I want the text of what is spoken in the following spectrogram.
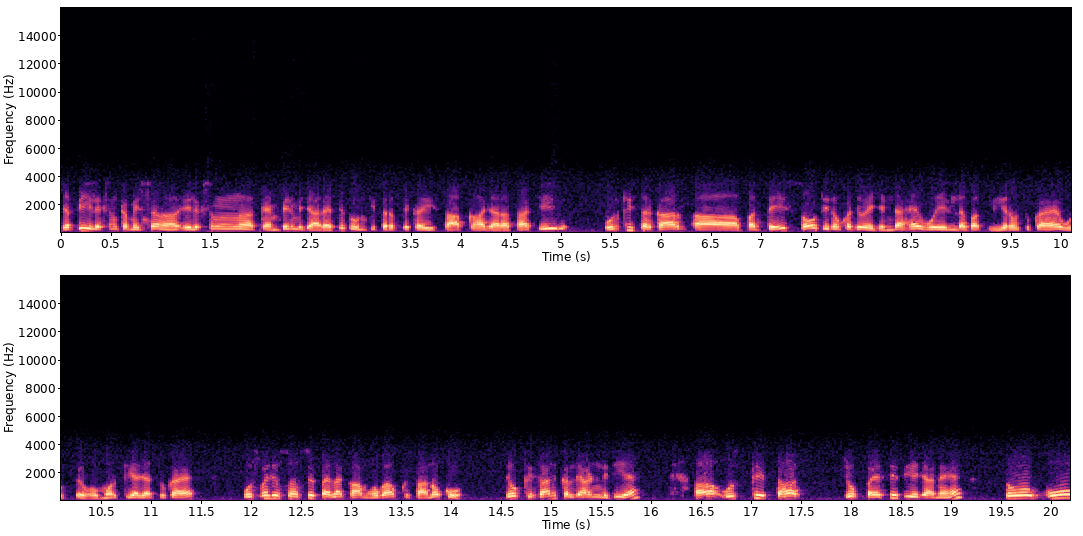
जब भी इलेक्शन कमीशन इलेक्शन कैंपेन में जा रहे थे तो उनकी तरफ से कई साफ कहा जा रहा था कि उनकी सरकार आ, बनते ही सौ दिनों का जो एजेंडा है वो एक लगभग क्लियर हो चुका है उस पर होमवर्क किया जा चुका है उसमें जो सबसे पहला काम होगा किसानों को जो किसान कल्याण निधि है आ, उसके तहत जो पैसे दिए जाने हैं तो वो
